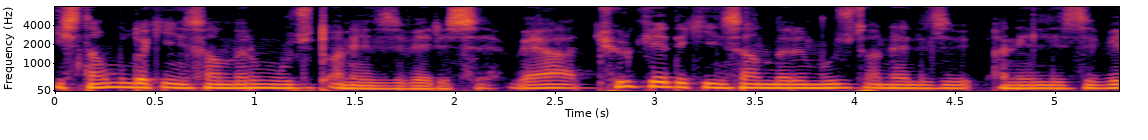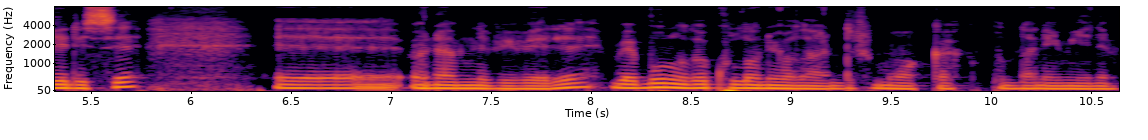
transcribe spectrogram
İstanbul'daki insanların vücut analizi verisi veya Türkiye'deki insanların vücut analizi analizi verisi e, önemli bir veri ve bunu da kullanıyorlardır muhakkak bundan eminim.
